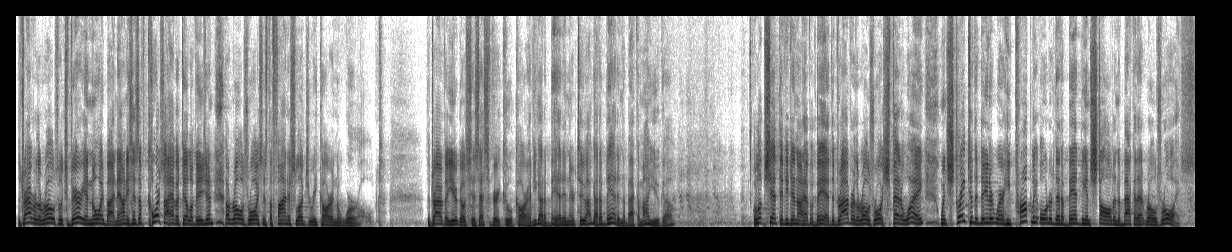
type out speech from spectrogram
The driver of the Rolls looks very annoyed by now and he says, Of course I have a television. A Rolls Royce is the finest luxury car in the world. The driver of the Yugo says, That's a very cool car. Have you got a bed in there too? I've got a bed in the back of my Yugo. well, upset that he did not have a bed, the driver of the Rolls Royce sped away, went straight to the dealer where he promptly ordered that a bed be installed in the back of that Rolls Royce.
